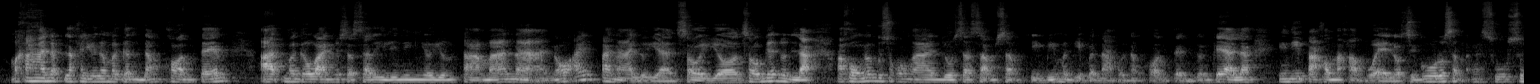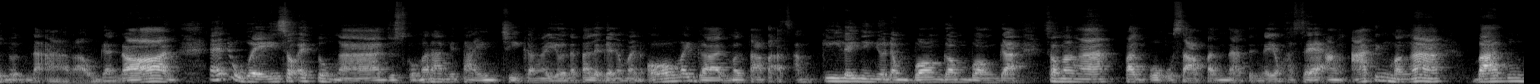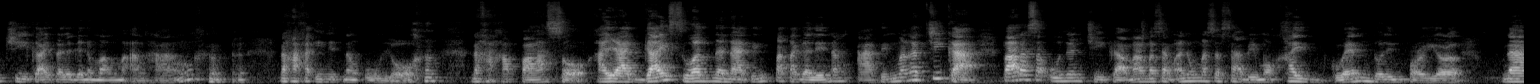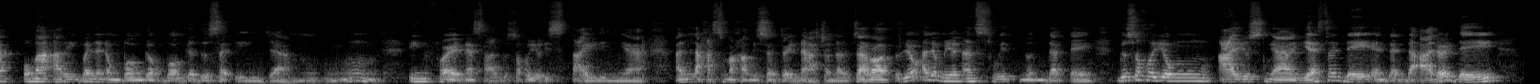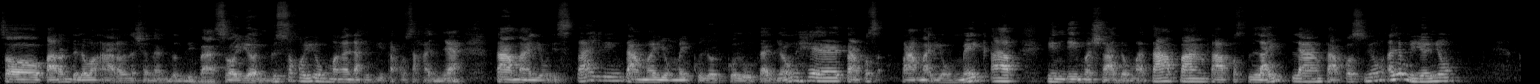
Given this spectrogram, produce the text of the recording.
makahanap lang kayo ng magandang content at magawa nyo sa sarili ninyo yung tama na ano, ay panalo yan. So, yon So, ganun lang. Ako nga, gusto ko nga doon sa Samsung TV, mag-iba na ako ng content doon. Kaya lang, hindi pa ako makabuelo. Siguro sa mga susunod na araw. Ganon. Anyway, so eto nga, Diyos ko, marami tayong chika ngayon na talaga naman, oh my God, magtataas ang kilay ninyo ng bonggang-bongga sa mga pag-uusapan natin ngayon. Kasi ang ating mga bagong chika ay talaga namang maanghang, nakakainit ng ulo, nakakapaso. Kaya guys, wag na nating patagalin ang ating mga chika. Para sa unang chika, Mama Sam, anong masasabi mo kay Gwendolyn Foriol na umaari pa na ng bonggang-bongga doon sa India. Mhm. In fairness ha, gusto ko yung styling niya. Ang lakas makamis international. Charot. Yung alam mo yun, ang sweet nun dati. Gusto ko yung ayos niya yesterday and then the other day. So, parang dalawang araw na siya nandun, di ba? So, yun. Gusto ko yung mga nakikita ko sa kanya. Tama yung styling, tama yung may kulot-kulutan yung hair, tapos tama yung makeup, hindi masyadong matapang, tapos light lang, tapos yung, alam mo yun, yung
